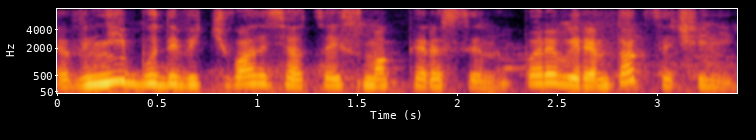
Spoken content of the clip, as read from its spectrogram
в ній буде відчуватися цей смак керосину. Перевіримо, так це чи ні.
